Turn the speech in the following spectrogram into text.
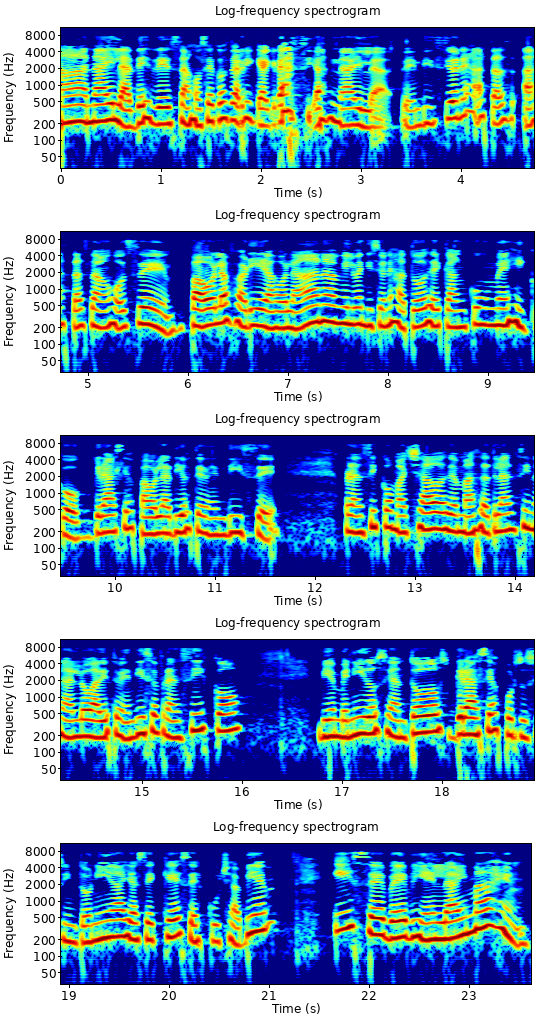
Ah, Naila, desde San José, Costa Rica. Gracias, Naila. Bendiciones hasta, hasta San José. Paola Farías. Hola, Ana. Mil bendiciones a todos de Cancún, México. Gracias, Paola. Dios te bendice. Francisco Machado desde Mazatlán, Sinaloa. Dios te bendice, Francisco. Bienvenidos sean todos. Gracias por su sintonía. Ya sé que se escucha bien y se ve bien la imagen.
